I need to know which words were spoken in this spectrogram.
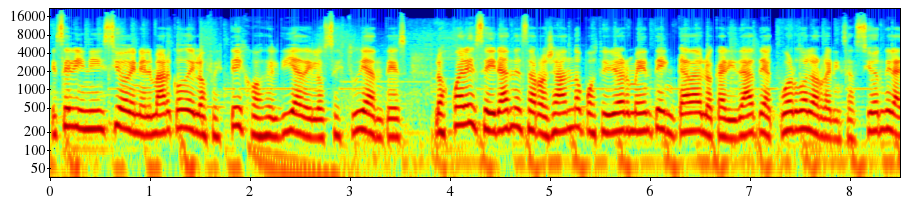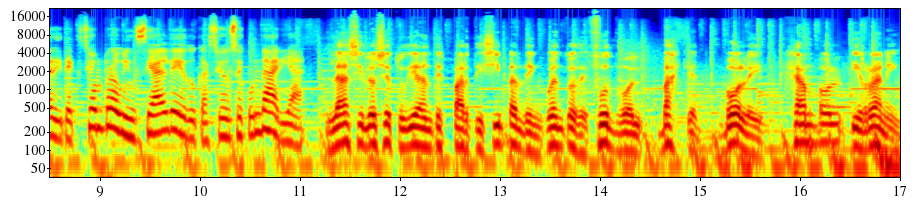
es el inicio en el marco de los festejos del Día de los Estudiantes, los cuales se irán desarrollando posteriormente en cada localidad de acuerdo a la organización de la Dirección Provincial de Educación Secundaria. Las y los estudiantes participan de encuentros de fútbol, básquet, vóley, handball y running.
